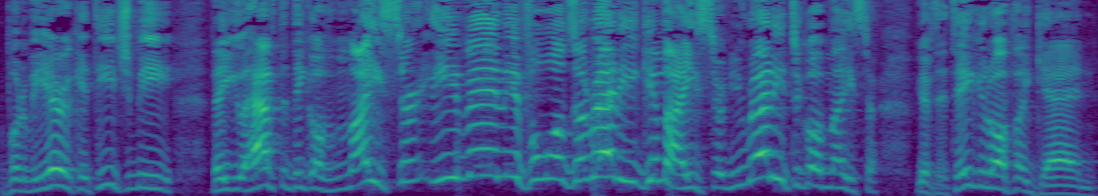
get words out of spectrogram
But over here, it can teach me that you have to think of Meiser, even if it was already Gemeiser, and you're ready to go Meiser. You have to take it off again.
